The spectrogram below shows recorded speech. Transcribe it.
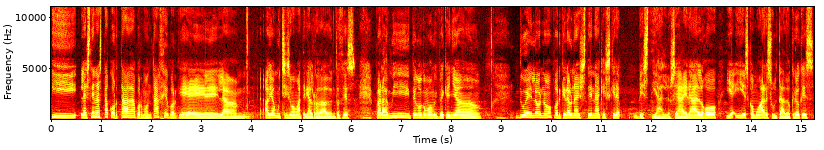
Y la escena está cortada por montaje porque había muchísimo material rodado. Entonces, para mí tengo como mi pequeña duelo, ¿no? Porque era una escena que es que era bestial, o sea, era algo y es como ha resultado. Creo que es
